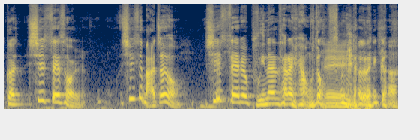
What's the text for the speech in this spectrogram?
그러니까 실세설 실세 맞아요. 실세를 부인하는 사람이 아무도 네. 없습니다. 그러니까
